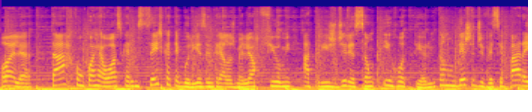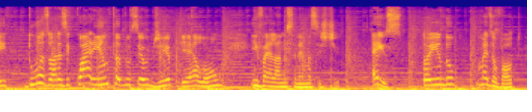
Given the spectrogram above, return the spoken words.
Olha, Tar concorre ao Oscar em seis categorias, entre elas melhor filme, atriz, direção e roteiro. Então não deixa de ver, separa aí duas horas e quarenta do seu dia, porque é longo, e vai lá no cinema assistir. É isso. Tô indo, mas eu volto.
